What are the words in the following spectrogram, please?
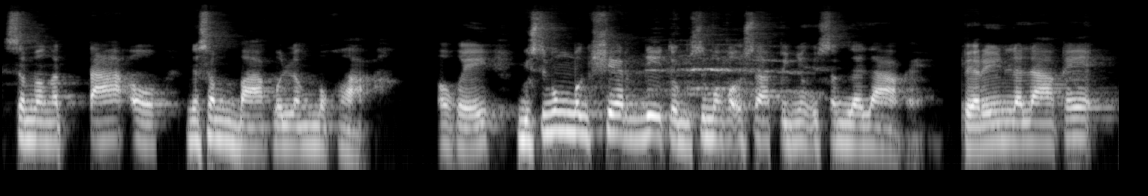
sa mga tao na sambako lang mukha. Okay? Gusto mong mag-share dito, gusto mong kausapin yung isang lalaki. Pero yung lalaki,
